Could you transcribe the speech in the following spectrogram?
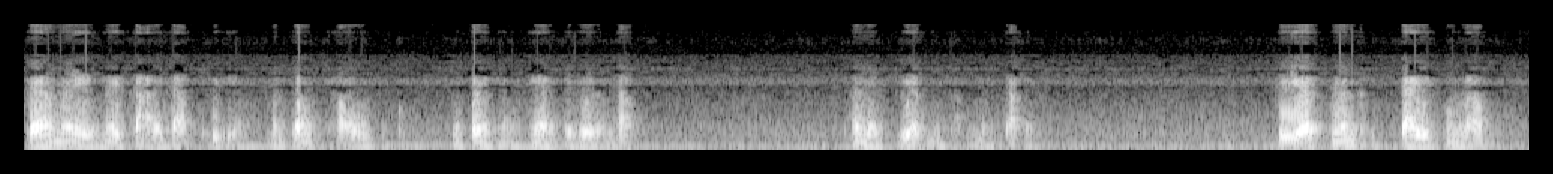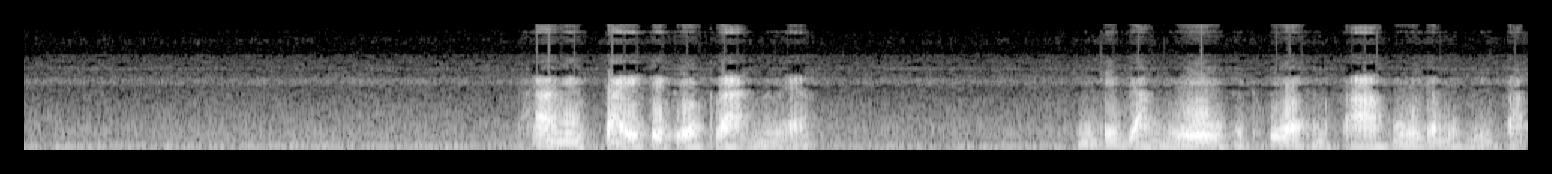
แต่ไม่ไม่ตายดับทีเดียว มันต้องเฉา มันก็แห้งไปโดยลำดับ ถ้ายังเสียดมันเมันตายเสียดนั้นคือใจของเรา ถ้ามีใจคือตัวกลางนั่นแหละมันจะยังรู้ไปทั่วทั้งตาหูจมูกนิ้วกาย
